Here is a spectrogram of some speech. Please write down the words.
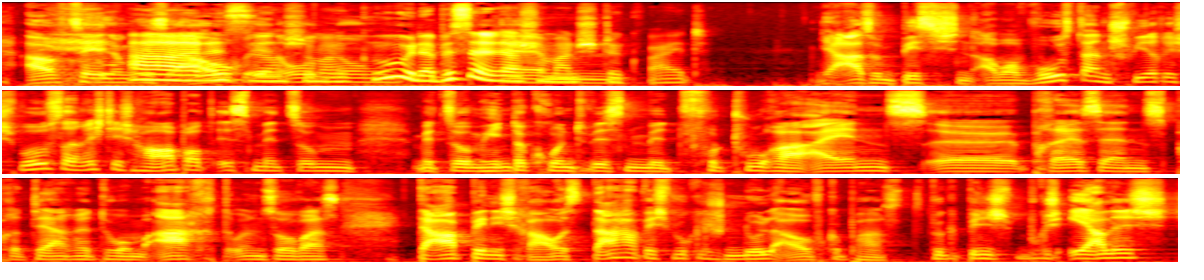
Aufzählung ah, ist das auch ist in doch schon mal Ordnung. gut. Da bist du ja schon mal ein Ähm, Stück weit. Ja, so ein bisschen. Aber wo es dann schwierig, wo es dann richtig hapert, ist mit so einem, mit so einem Hintergrundwissen mit Futura 1, äh, Präsens, Präteritum 8 und sowas. Da bin ich raus. Da habe ich wirklich null aufgepasst. Wirklich, bin ich wirklich ehrlich,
